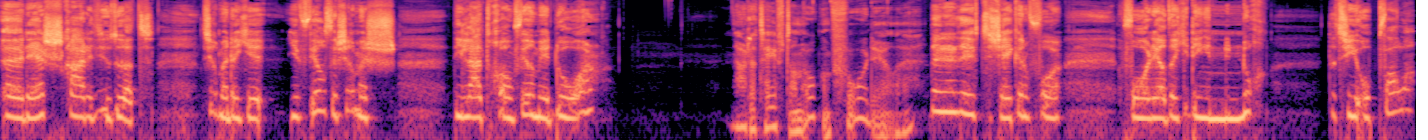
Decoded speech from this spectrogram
eh, de hersenschade die doet dat. Zeg maar dat je, je filter, zeg maar, die laat gewoon veel meer door. Nou, dat heeft dan ook een voordeel, hè? En dat heeft zeker een voor, voordeel dat je dingen nu nog, dat zie je opvallen.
